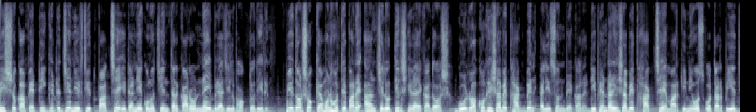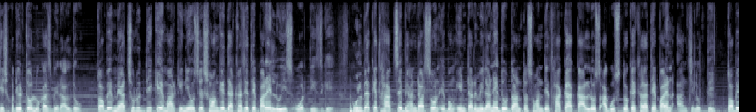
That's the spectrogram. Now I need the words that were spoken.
বিশ্বকাপের টিকিট যে নিশ্চিত পাচ্ছে, এটা নিয়ে কোনো চিন্তার কারণ নেই ব্রাজিল ভক্তদের। প্রিয় দর্শক কেমন হতে পারে আনচেলত্তির সেরা একাদশ? গোলরক্ষক হিসাবে থাকবেন অ্যালিসন বেকার। ডিফেন্ডার হিসাবে থাকছে মার্কিনিউস ও তার পিএসজি সতীর্থ লুকাস বেরালদো। তবে ম্যাচ শুরুর দিকে মার্কিনিউসের সঙ্গে দেখা যেতে পারে লুইস ওর্তিজগে ফুলব্যাকে থাকছে ভ্যান্ডারসন এবং ইন্টার মিলানে দুর্দান্ত ছন্দে থাকা কার্লোস আগুস্তোকে খেলাতে পারেন আনচেলত্তি। তবে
